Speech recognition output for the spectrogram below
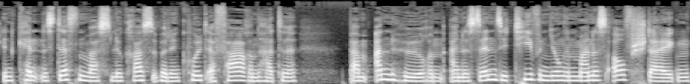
in Kenntnis dessen, was Le Gras über den Kult erfahren hatte, beim Anhören eines sensitiven jungen Mannes aufsteigen,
